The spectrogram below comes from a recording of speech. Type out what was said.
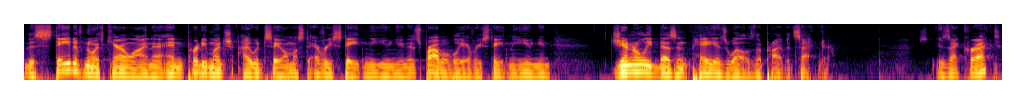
the state of North Carolina and pretty much I would say almost every state in the union, it's probably every state in the union, generally doesn't pay as well as the private sector. Is that correct?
